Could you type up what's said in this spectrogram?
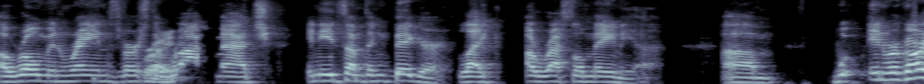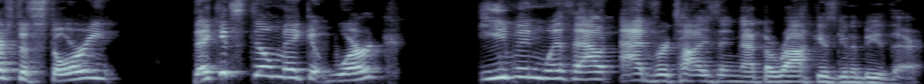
a Roman Reigns versus The Rock match. It needs something bigger, like a WrestleMania. Um, w- in regards to story, they could still make it work, even without advertising that The Rock is going to be there.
